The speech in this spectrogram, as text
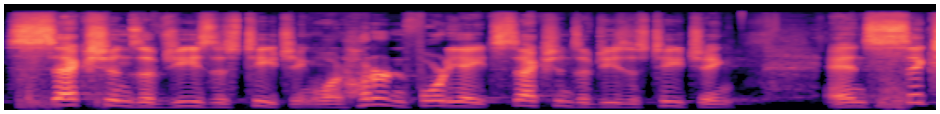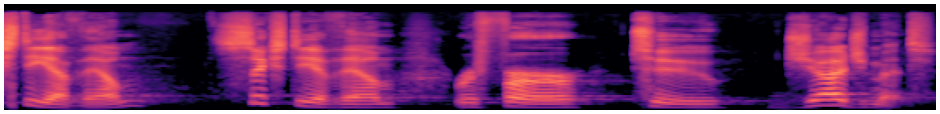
sections of jesus teaching 148 sections of jesus teaching and 60 of them 60 of them refer to judgment.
